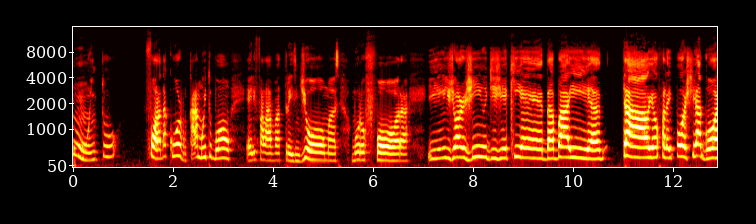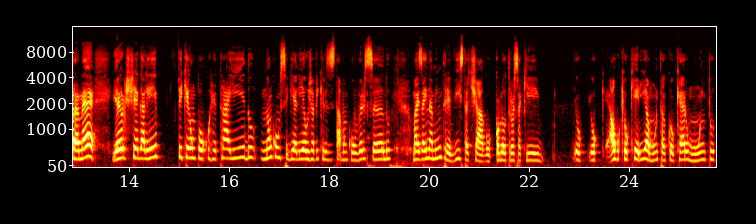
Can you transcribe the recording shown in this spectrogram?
muito fora da curva, um cara muito bom. Ele falava três idiomas, morou fora. E Jorginho de que é da Bahia, tal. E eu falei, poxa, e agora, né? E aí eu chego ali, fiquei um pouco retraído, não consegui ali, eu já vi que eles estavam conversando. Mas aí na minha entrevista, Thiago, como eu trouxe aqui eu, eu, algo que eu queria muito, algo que eu quero muito,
